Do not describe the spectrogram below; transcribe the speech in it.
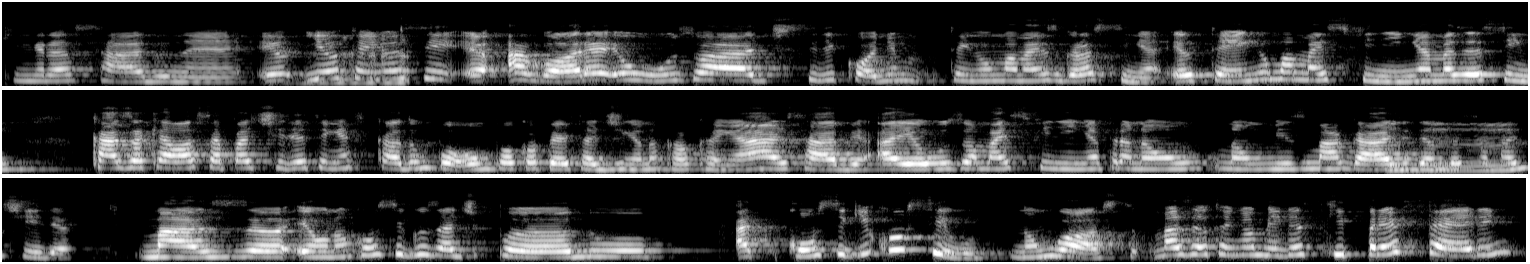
Que engraçado, né? Eu, e eu tenho assim, eu, agora eu uso a de silicone, tenho uma mais grossinha. Eu tenho uma mais fininha, mas assim, caso aquela sapatilha tenha ficado um, po, um pouco apertadinha no calcanhar, sabe? Aí eu uso a mais fininha para não, não me esmagar ali uhum. dentro da uhum. sapatilha. Mas uh, eu não consigo usar de pano. A, conseguir, consigo, não gosto. Mas eu tenho amigas que preferem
